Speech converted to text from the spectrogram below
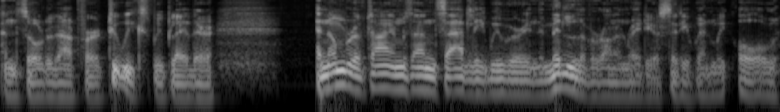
and sold it out for two weeks. We played there a number of times, and sadly, we were in the middle of a run in Radio City when we all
